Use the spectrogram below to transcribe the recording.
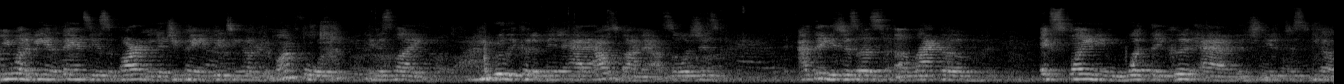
you want to be in the fanciest apartment that you're paying fifteen hundred a month for, and it's like you really could have been and had a house by now. So it's just, I think it's just us a lack of explaining what they could have, and just you know.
